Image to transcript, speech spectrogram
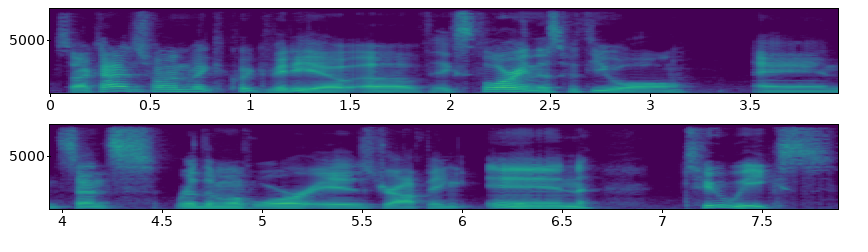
So I kind of just wanted to make a quick video of exploring this with you all. And since Rhythm of War is dropping in two weeks,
